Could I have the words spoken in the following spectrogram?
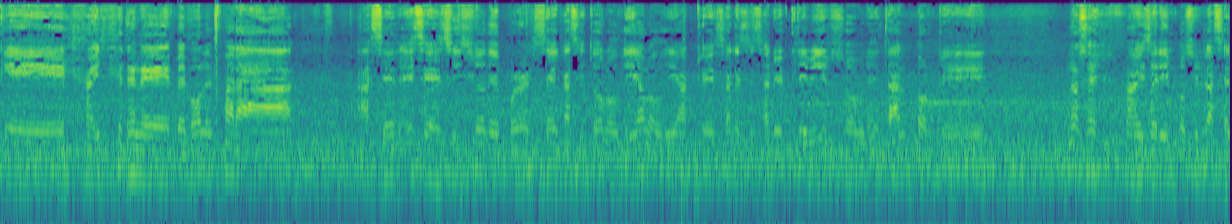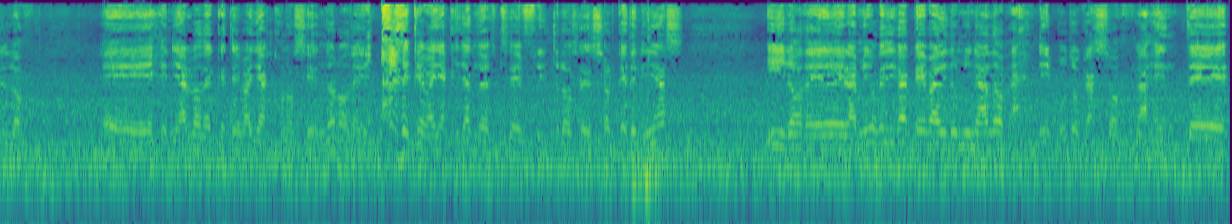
Que hay que tener bemoles para hacer ese ejercicio de ponerse casi todos los días, los días que sea necesario escribir sobre tal, porque no sé, a mí sería imposible hacerlo. Eh, genial lo de que te vayas conociendo, lo de que vayas quitando este filtro sensor que tenías. Y lo del amigo que diga que va iluminado, eh, ni puto caso. La gente,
